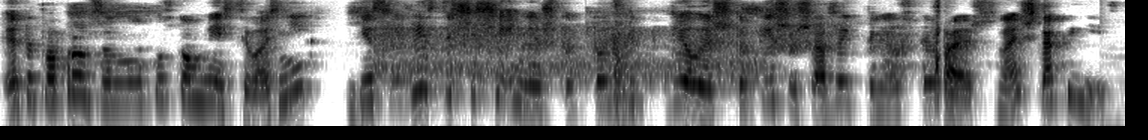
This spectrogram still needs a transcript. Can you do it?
этот вопрос же на пустом месте возник. Если есть ощущение, что только делаешь, что пишешь, а жить ты не успеваешь, значит так и есть.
